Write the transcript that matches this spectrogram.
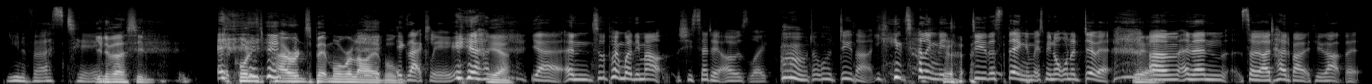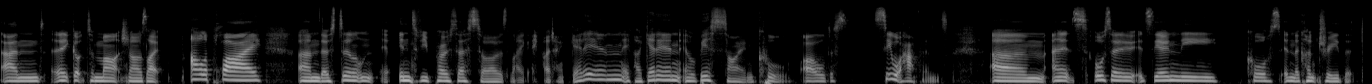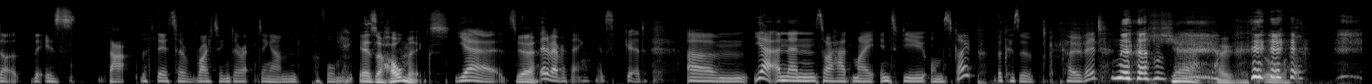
university, University, according to parents, a bit more reliable. exactly, yeah, Yeah. yeah, and to the point where the amount she said it, I was like, oh, I don't want to do that. You keep telling me to do this thing, it makes me not want to do it. Yeah. Um, and then so I'd heard about it through that bit, and it got to March, and I was like, I'll apply. Um, there was still an interview process, so I was like, if I don't get in, if I get in, it will be a sign. Cool. I'll just see what happens. Um, and it's also it's the only course in the country that does that is that the theatre writing, directing, and performance. Yeah, it's a whole mix. Yeah, it's Yeah. a bit of everything. It's good. Um, yeah, and then so I had my interview on Skype because of COVID. Yeah, COVID.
